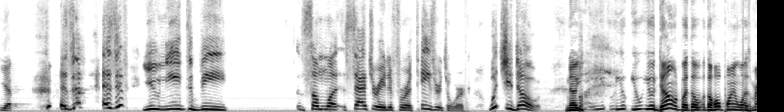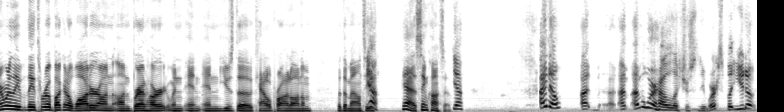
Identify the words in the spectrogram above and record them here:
Yep. As if, as if you need to be somewhat saturated for a taser to work, which you don't. No, you, you you don't. But the the whole point was, remember they they threw a bucket of water on on Bret Hart when and and used the cattle prod on him with the Mountie. Yeah. yeah, same concept. Yeah. I know. I, I I'm aware how electricity works, but you don't.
